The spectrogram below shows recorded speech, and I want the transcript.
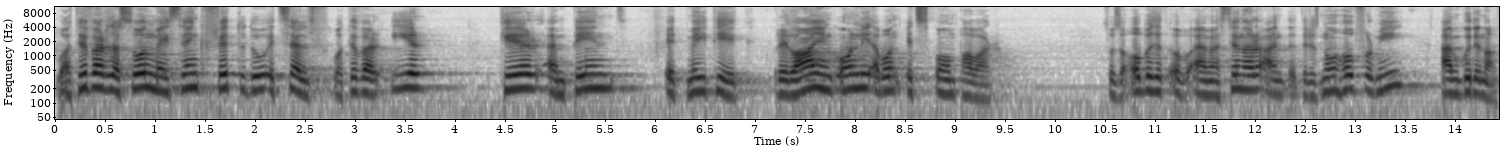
Whatever the soul may think fit to do itself, whatever ear, care, and pain it may take, relying only upon its own power. So the opposite of I'm a sinner and there is no hope for me, I'm good enough.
